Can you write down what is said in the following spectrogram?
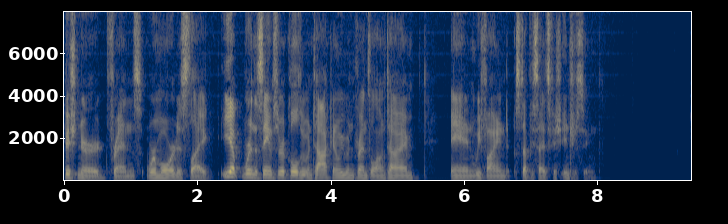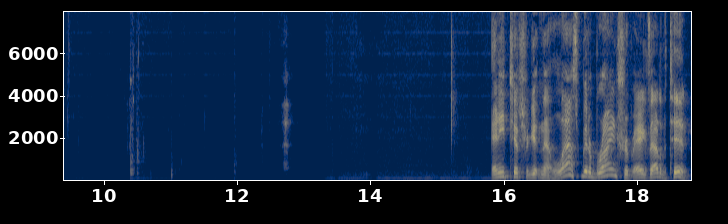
fish nerd friends. We're more just like, yep, we're in the same circles. We've been talking. We've been friends a long time, and we find stuff besides fish interesting. Any tips for getting that last bit of brine shrimp eggs out of the tin?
